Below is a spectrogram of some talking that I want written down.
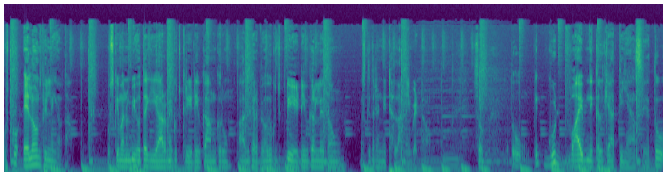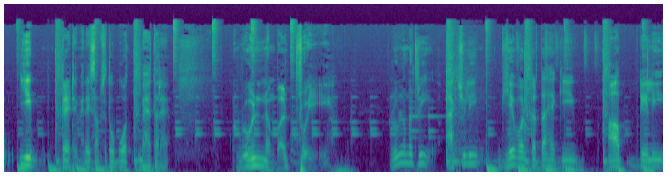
उसको एलोन फील नहीं होता। उसके मन में भी होता है कि यार मैं कुछ क्रिएटिव काम करूँ आज घर पे हो तो कुछ क्रिएटिव कर लेता हूँ उसकी तरह निठला नहीं बैठा हूँ। सो so, तो एक गुड वाइब निकल के आती है यहाँ से। तो ये ग्रेट है मेरे हिसाब से तो बहुत बेहतर है। Rule number three rule number three actually ये वर्क करता है कि आप डेली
